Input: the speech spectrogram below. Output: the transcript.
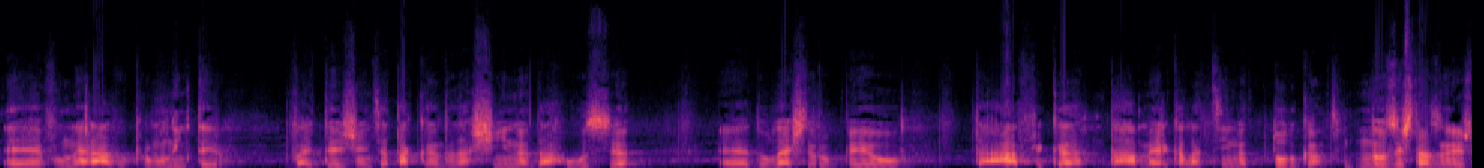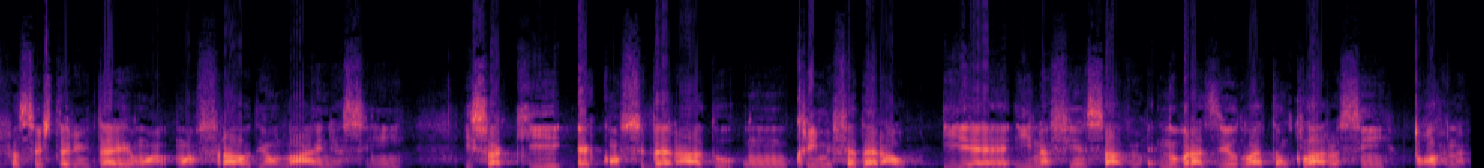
é, vulnerável para o mundo inteiro. Vai ter gente atacando da China, da Rússia, é, do leste europeu, da África, da América Latina, todo canto. Nos Estados Unidos, para vocês terem ideia, uma, uma fraude online assim, isso aqui é considerado um crime federal e é inafiançável. No Brasil não é tão claro assim, torna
